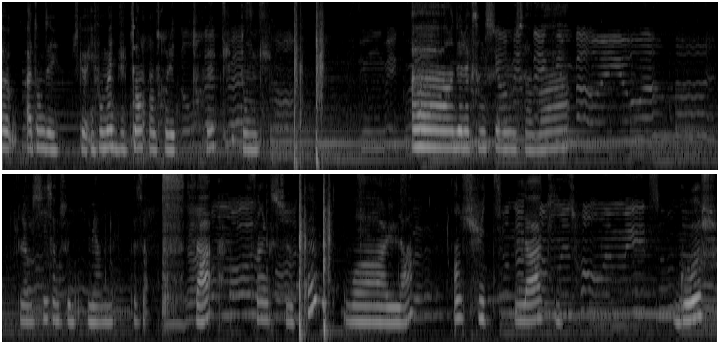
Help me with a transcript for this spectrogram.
Euh, attendez, parce qu'il faut mettre du temps entre les trucs, donc un délai 5 secondes, ça va. Là aussi 5 secondes. Merde, pas ça. Ça, 5 secondes. Voilà. Ensuite, là, clic gauche.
